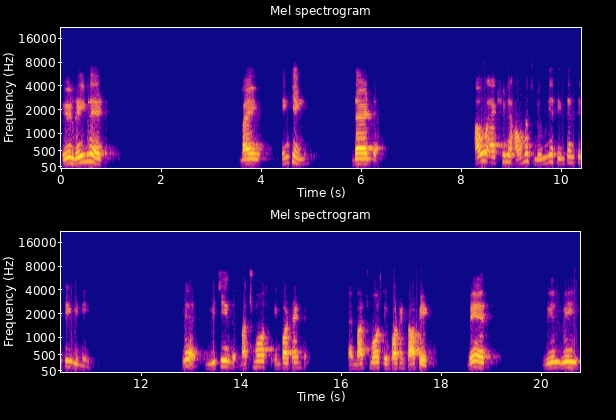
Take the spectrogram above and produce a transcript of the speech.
you will regret by thinking that how actually how much luminous intensity we need. Yes, which is much more important and much most important topic where we'll be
